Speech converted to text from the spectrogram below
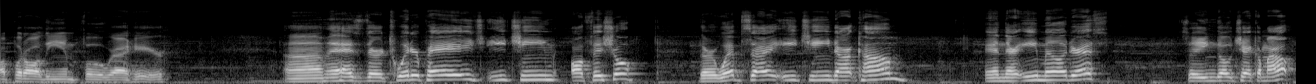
I'll put all the info right here. Um, it has their Twitter page, Eachine Official, their website, eachine.com, and their email address. So you can go check them out.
